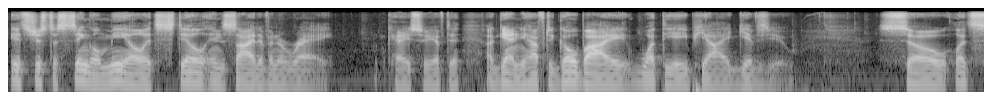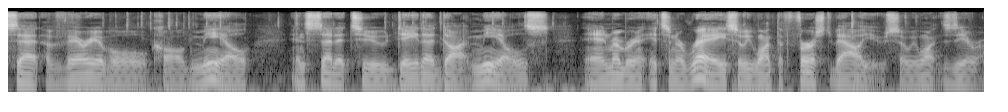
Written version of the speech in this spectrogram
it's just a single meal, it's still inside of an array. Okay, so you have to, again, you have to go by what the API gives you. So let's set a variable called meal and set it to data.meals. And remember, it's an array, so we want the first value. So we want 0.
